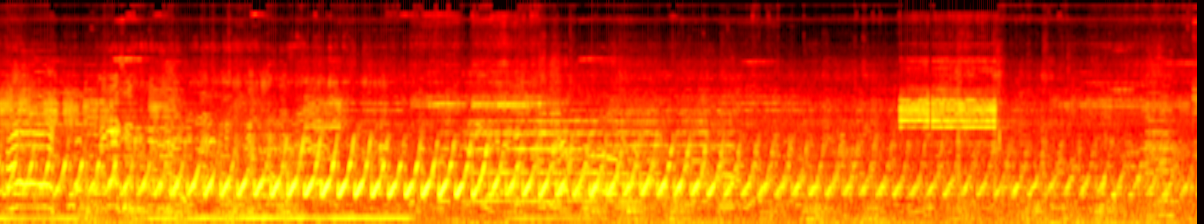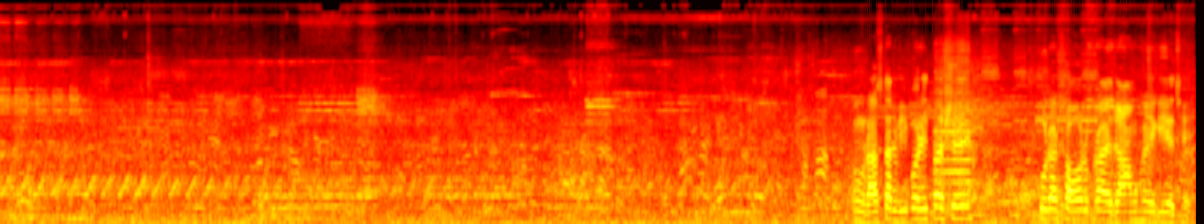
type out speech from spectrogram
এবং রাস্তার বিপরীত পাশে পুরো শহর প্রায় জাম হয়ে গিয়েছে।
